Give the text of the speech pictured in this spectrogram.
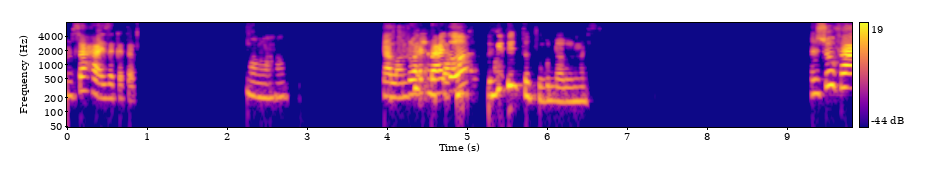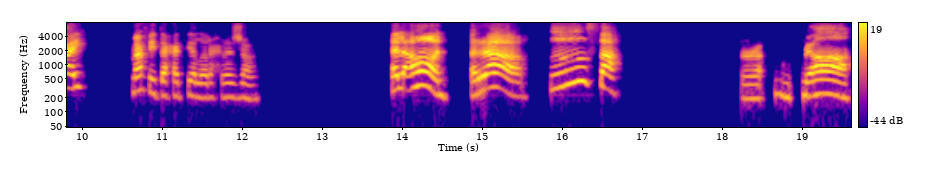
امسحها إذا كتبت. والله يلا نروح اللي بعده. أنت تقول للمس نشوف هاي. ما في تحت. يلا رح رجعهم هلا هون. راقصة را. را.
